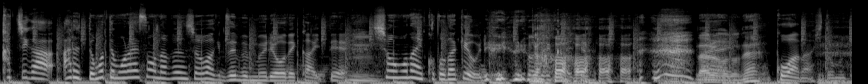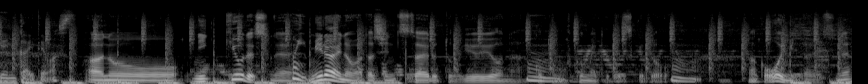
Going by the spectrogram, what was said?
価値があるって思ってもらえそうな文章は全部無料で書いて、うん。しょうもないことだけを有料で書いて なるほどね。はい。コアな人向けに書いてます。あのー日記をですね、はい。未来の私に伝えるというようなことも含めてですけど、うんなんか多いみたいですね。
